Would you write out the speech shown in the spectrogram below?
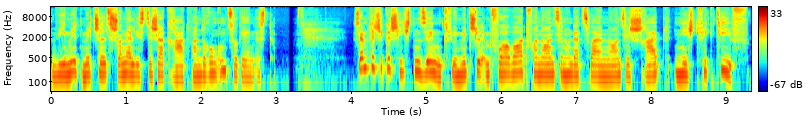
wie mit Mitchells journalistischer Gratwanderung umzugehen ist. Sämtliche Geschichten sind, wie Mitchell im Vorwort von 1992 schreibt, nicht fiktiv,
